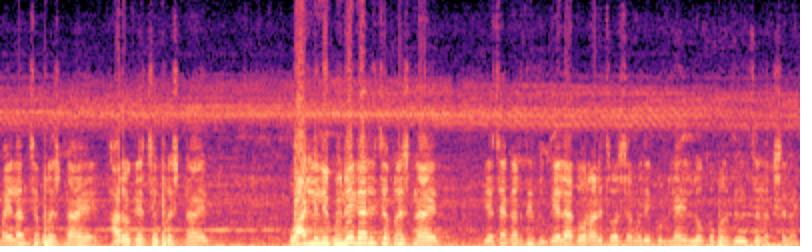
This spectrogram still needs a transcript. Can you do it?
महिलांचे प्रश्न आहे आरोग्याचे प्रश्न आहेत वाढलेली गुन्हेगारीचे प्रश्न आहेत याच्याकरती गेल्या दोन अडीच वर्षामध्ये कुठल्याही लोकप्रतिनिधीचं लक्ष नाही.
